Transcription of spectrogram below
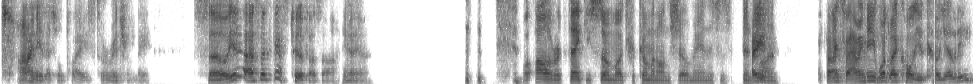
tiny little place originally. So yeah, so I guess two of us are. Yeah, yeah. well, Oliver, thank you so much for coming on the show, man. This has been hey, fun. Thanks for having me. What do I call you, Coyote?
